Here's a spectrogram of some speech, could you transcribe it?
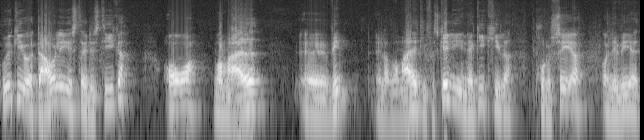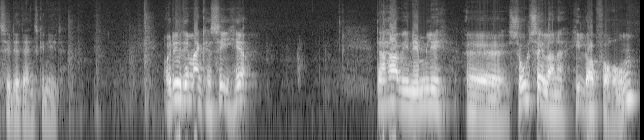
udgiver daglige statistikker over, hvor meget øh, vind, eller hvor meget de forskellige energikilder producerer og leverer til det danske net. Og det er det, man kan se her. Der har vi nemlig øh, solcellerne helt op for oven.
